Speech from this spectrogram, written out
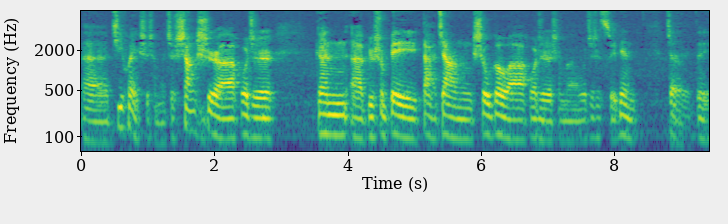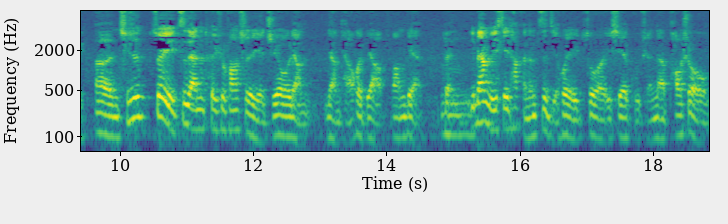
呃机会是什么？就是上市啊，或者跟呃比如说被大将收购啊，或者什么，我就是随便这对。嗯，其实最自然的退出方式也只有两两条会比较方便。对，一般 VC 他可能自己会做一些股权的抛售，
